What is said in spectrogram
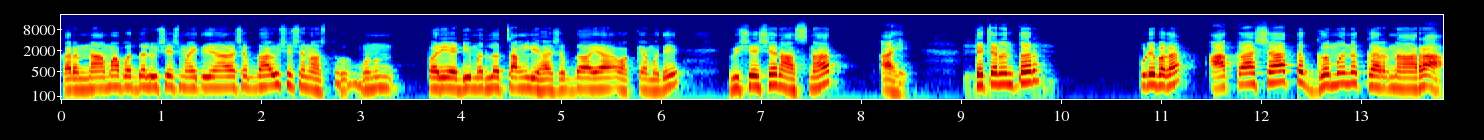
कारण नामाबद्दल विशेष माहिती देणारा शब्द हा विशेषण असतो. म्हणून पर्याय डीमधलं चांगली हा शब्द या वाक्यामध्ये विशेषण असणार आहे. त्याच्यानंतर पुढे बघा. आकाशात गमन करणारा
